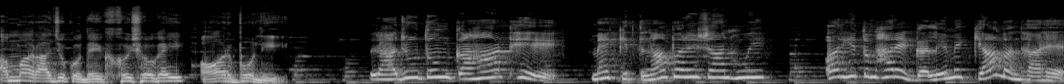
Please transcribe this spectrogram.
अम्मा राजू को देख खुश हो गई और बोली राजू तुम कहाँ थे? मैं कितना परेशान हुई और ये तुम्हारे गले में क्या बंधा है?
